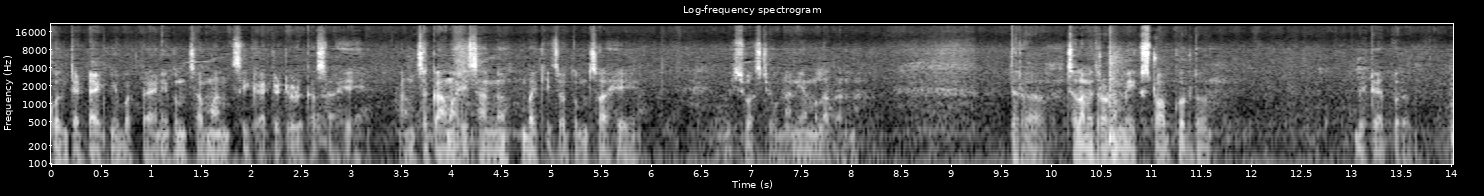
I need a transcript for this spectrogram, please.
कोणत्या टाईपनी बघताय आणि तुमचा मानसिक ॲटिट्यूड कसा आहे? आमचं काम आहे सांगणं बाकीचं तुमचं आहे विश्वास ठेवून आणि अंमलात आणणं. तर चला मित्रांनो मी एक स्टॉप करतो. भेटूयात परत.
